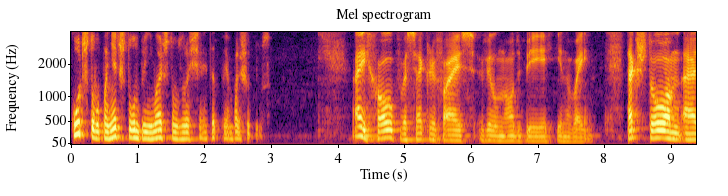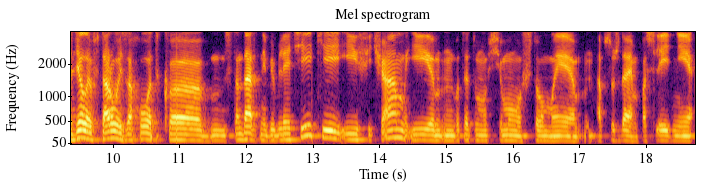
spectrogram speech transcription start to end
код, чтобы понять, что он принимает, что он возвращает. Это прям большой плюс. I hope the sacrifice will not be in vain. Так что, э, делая второй заход к стандартной библиотеке и фичам, и вот этому всему, что мы обсуждаем последние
